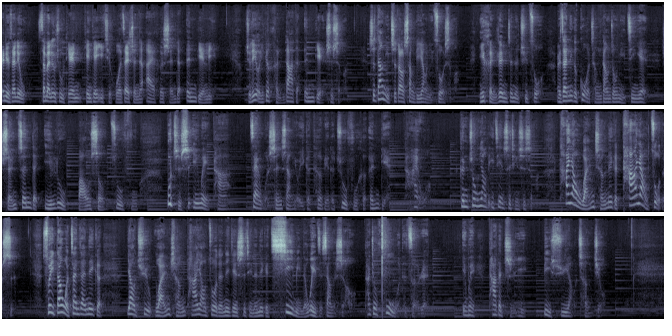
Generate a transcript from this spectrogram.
恩典三六五，三百六十五天，天天一起活在神的爱和神的恩典里。我觉得有一个很大的恩典是什么？是当你知道上帝要你做什么，你很认真的去做，而在那个过程当中，你经验神真的一路保守祝福，不只是因为他在我身上有一个特别的祝福和恩典，他爱我。更重要的一件事情是什么？他要完成那个他要做的事。所以，当我站在那个要去完成他要做的那件事情的那个器皿的位置上的时候，他就负我的责任，因为他的旨意必须要成就。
